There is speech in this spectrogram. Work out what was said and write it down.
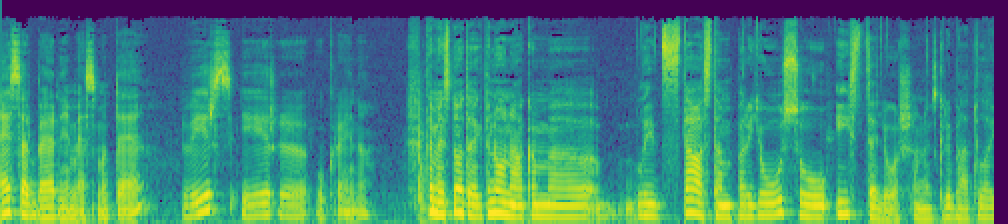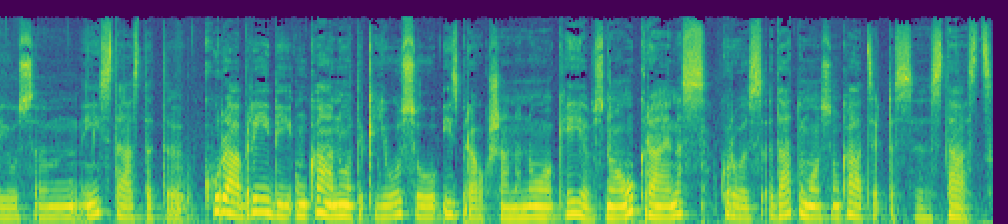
es ar bērniem esmu te. Vīrs ir eh, Ukrainā. Te mēs noteikti nonākam uh, līdz stāstam par jūsu izceļošanu. Es gribētu, lai jūs um, izstāstat, uh, kurā brīdī un kā notika jūsu izbraukšana no Kijavas, no Ukrainas, kuros datumos un kāds ir tas uh, stāsts.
